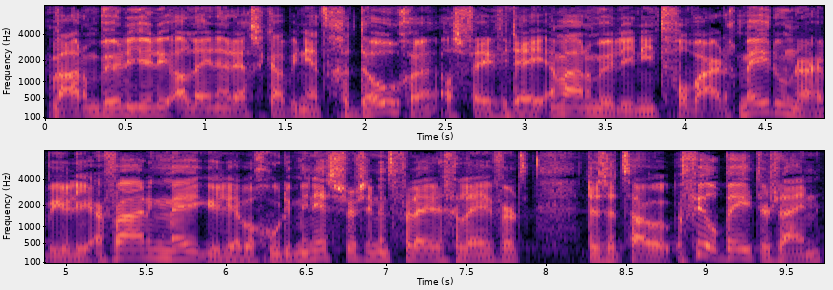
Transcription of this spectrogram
waarom willen jullie alleen een rechtskabinet gedogen als VVD en waarom willen jullie niet volwaardig meedoen? Daar hebben jullie ervaring mee. Jullie hebben goede ministers in het verleden geleverd. Dus het zou veel beter zijn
